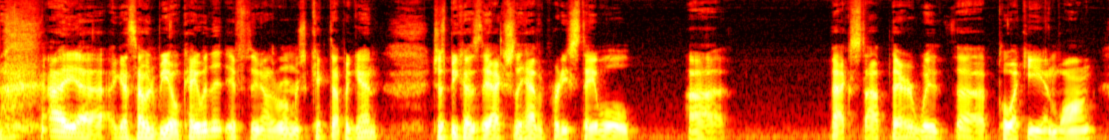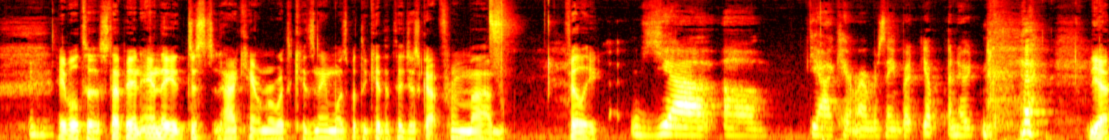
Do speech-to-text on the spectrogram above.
I uh, I guess I would be okay with it if you know the rumors kicked up again, just because they actually have a pretty stable uh, backstop there with uh, and Wong mm-hmm. able to step in, and they just I can't remember what the kid's name was, but the kid that they just got from um, Philly. Yeah, um, yeah, I can't remember his name, but yep, I know. yeah,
